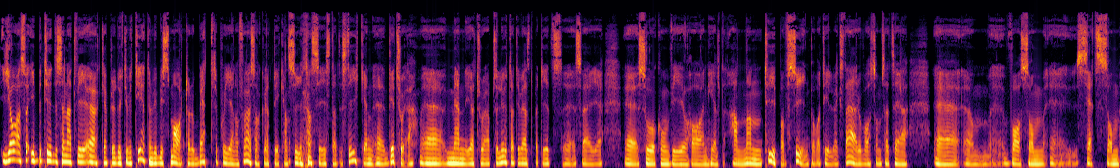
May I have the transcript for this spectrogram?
Ja, alltså i betydelsen att vi ökar produktiviteten, vi blir smartare och bättre på att genomföra saker att det kan synas i statistiken, eh, det tror jag. Eh, men jag tror absolut att i Vänsterpartiets eh, Sverige så kommer vi att ha en helt annan typ av syn på vad tillväxt är och vad som så att säga um, vad som sätts som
